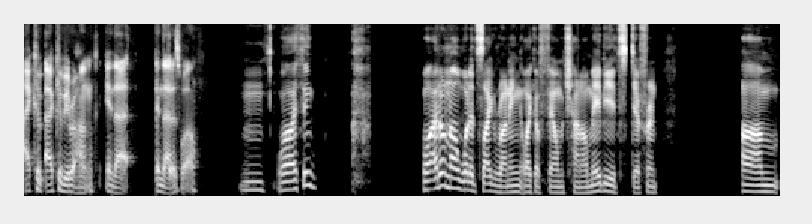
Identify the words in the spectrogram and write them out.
i could i could be wrong in that in that as well Mm, well, I think. Well, I don't know what it's like running like a film channel. Maybe it's different. Um.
